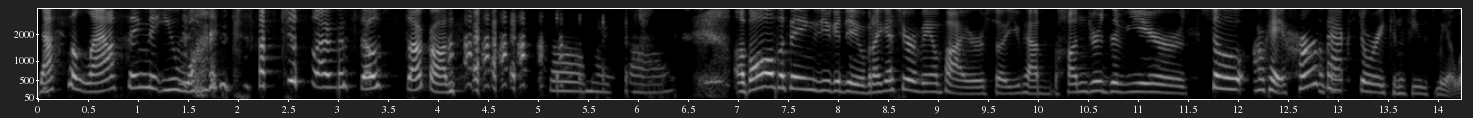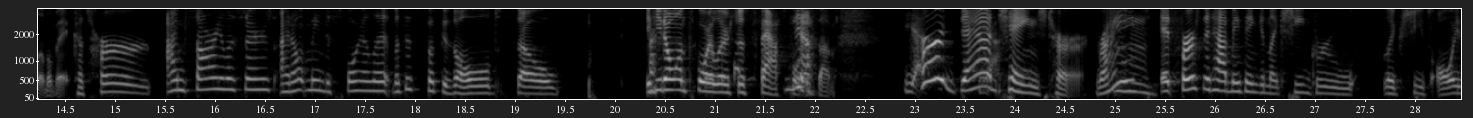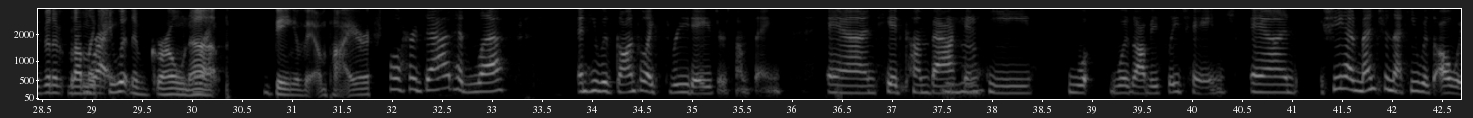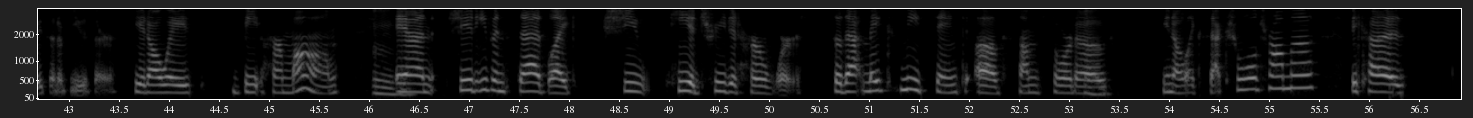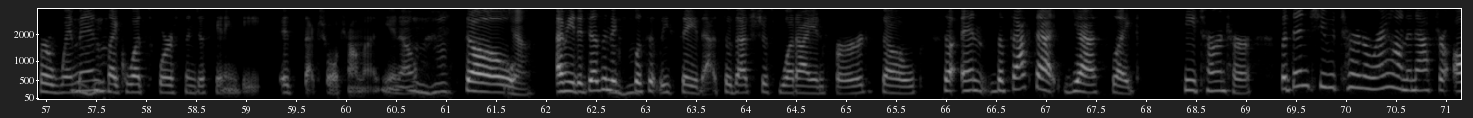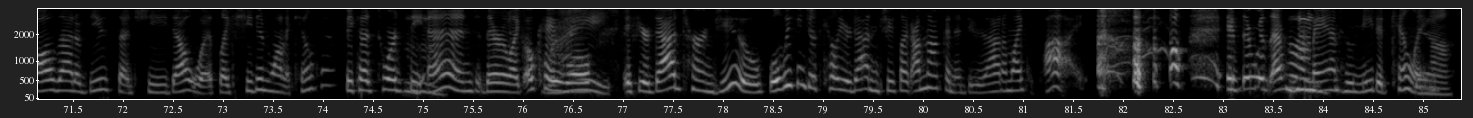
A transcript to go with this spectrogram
That's the last thing that you want. I'm just, I was so stuck on that. Oh my god. of all the things you could do, but I guess you're a vampire, so you've had hundreds of years. So, okay, her Okay. backstory confused me a little bit because her, I'm sorry, listeners, I don't mean to spoil it, but this book is old, so if you don't want spoilers, just fast forward Yeah. some. Yes. Her dad Yeah. changed her, right? Mhm. At first, it had me thinking like she grew, like she's always been, a, but I'm like, she wouldn't have grown Right. up being a vampire. Well, her dad had left and he was gone for like three days or something. And he had come back Mhm. and he w- was obviously changed. And she had mentioned that he was always an abuser. He had always beat her mom. Mhm. And she had even said, like, she he had treated her worse. So that makes me think of some sort of, you know, like sexual trauma because for women, Mhm. like what's worse than just getting beat? It's sexual trauma, you know? Mhm. So yeah. I mean, it doesn't Mhm. explicitly say that, so that's just what I inferred. So, so, and the fact that yes, like he turned her, but then she would turn around, and after all that abuse that she dealt with, like she didn't want to kill him because towards the Mhm. end, they're like, okay, well, if your dad turned you, well, we can just kill your dad, and she's like, I'm not going to do that. I'm like, why? if there was ever a man who needed killing, yeah.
